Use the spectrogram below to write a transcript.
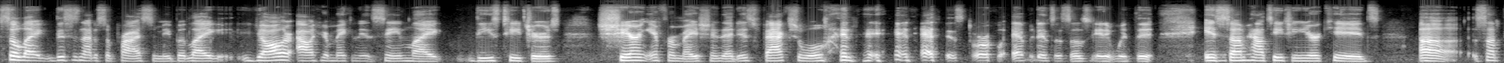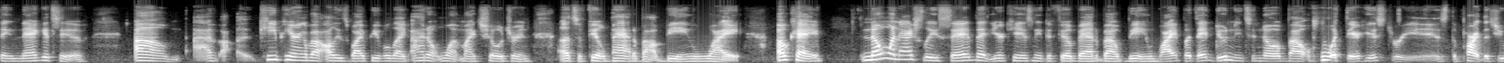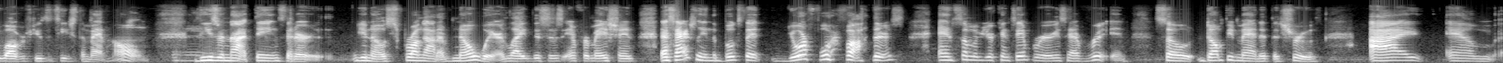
So like this is not a surprise to me, but like y'all are out here making it seem like these teachers sharing information that is factual and, and has historical evidence associated with it is somehow teaching your kids uh something negative. Um i keep hearing about all these white people like i don't want my children uh, to feel bad about being white. Okay no one actually said that your kids need to feel bad about being white, but they do need to know about what their history is, the part that you all refuse to teach them at home. Mm-hmm. These are not things that are, you know, sprung out of nowhere. Like this is information that's actually in the books that your forefathers and some of your contemporaries have written. So don't be mad at the truth. I am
